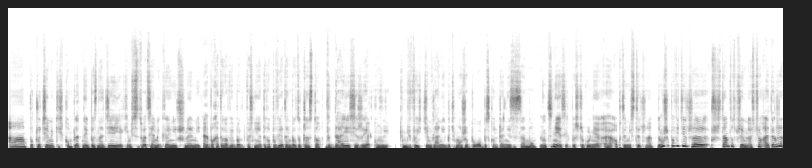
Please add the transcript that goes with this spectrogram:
a poczuciem jakiejś kompletnej beznadziei, jakimiś sytuacjami granicznymi. E, bohaterowie właśnie tych opowiadań bardzo często wydaje się, że jakąś jakimś wyjściem dla nich być może byłoby skończenie ze sobą, co nie jest jakby szczególnie e, optymistyczne. No muszę powiedzieć, że przeczytałam to z przyjemnością, ale także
